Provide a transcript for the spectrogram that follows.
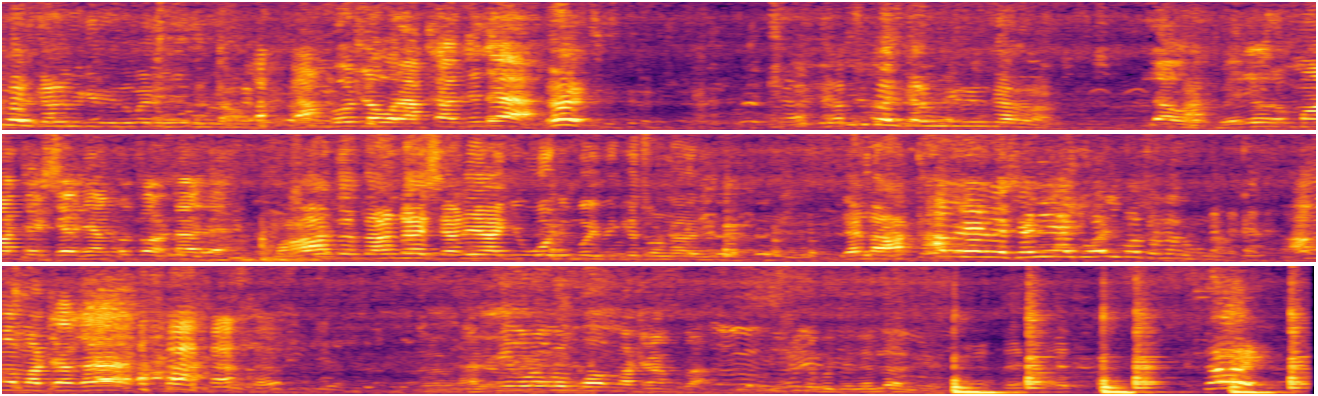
பேர் கிளம்பிக்கிறீங்க இந்த மாதிரி ஊருக்குள்ள? நம்ம வீட்டுல ஒரு அக்கா இருக்குதா. மாட்டை தாண்டா சனியாக்கி ஓடி போய் விற்க சொன்னாரு. ஏண்டா அக்காவை என்ன சனியாக்கி ஓடி போய் சொன்னாரு. வாங்க மாட்டாங்க. போக மாட்டாங்க.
